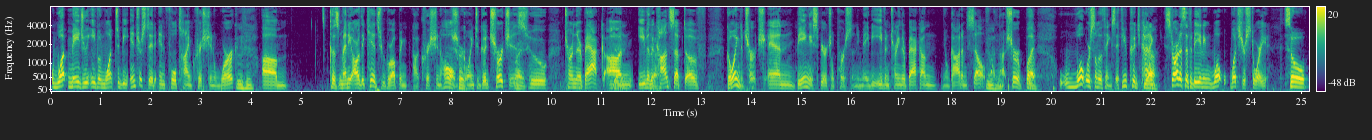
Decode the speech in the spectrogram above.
Yeah. What made you even want to be interested in full-time Christian work? Mm-hmm. Um, because many are the kids who grow up in a Christian home, sure. going to good churches, right. who turn their back on right. even yeah. the concept of going to church and being a spiritual person, maybe even turning their back on you know, God Himself. Mm-hmm. I'm not sure, but yeah. what were some of the things? If you could kind of yeah. start us at the beginning, what what's your story? So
